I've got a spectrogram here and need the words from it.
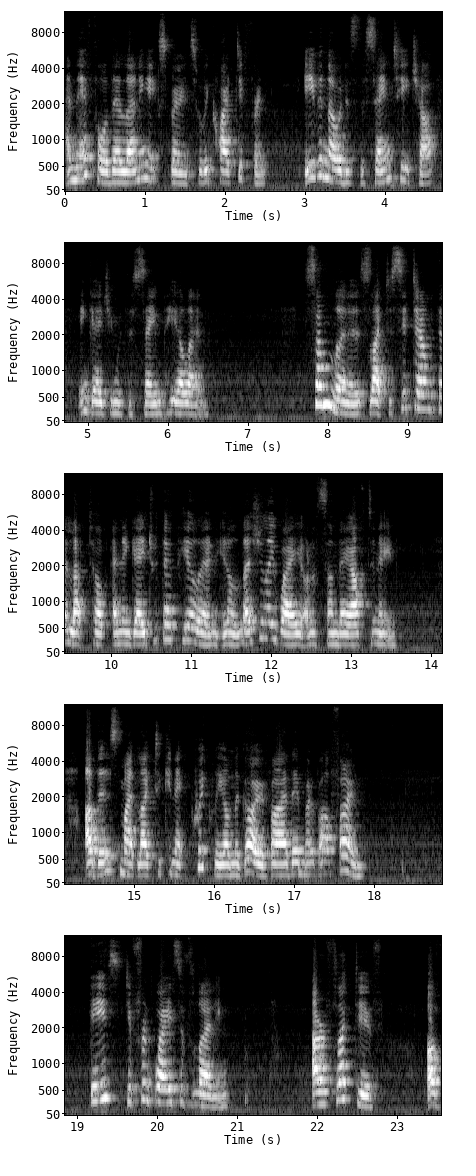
and therefore their learning experience will be quite different, even though it is the same teacher engaging with the same PLN. Some learners like to sit down with their laptop and engage with their PLN in a leisurely way on a Sunday afternoon. Others might like to connect quickly on the go via their mobile phone. These different ways of learning are reflective of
